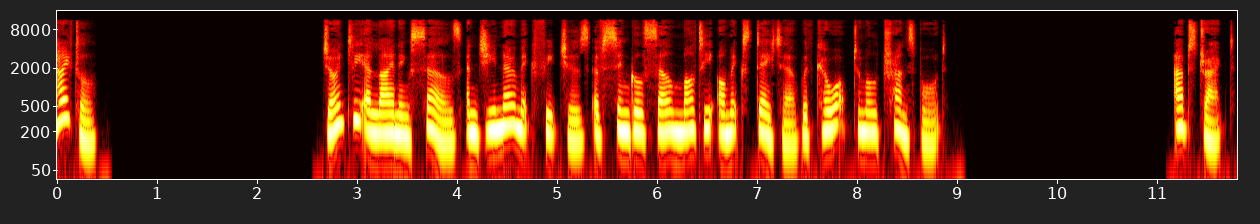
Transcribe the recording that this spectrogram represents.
Title Jointly aligning cells and genomic features of single cell multi-omics data with co-optimal transport. Abstract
